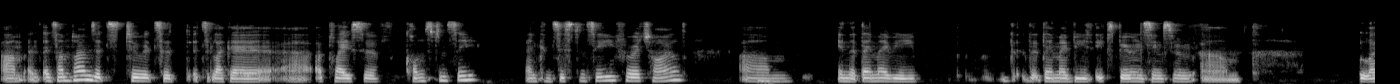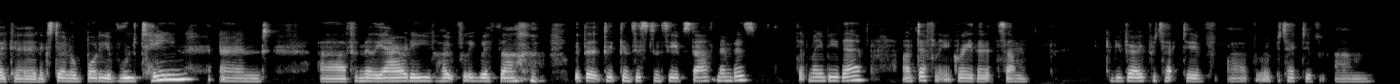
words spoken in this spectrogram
um, and, and, sometimes it's too. It's a it's like a a place of constancy and consistency for a child, um, in that they may be that they may be experiencing some um, like an external body of routine and uh, familiarity, hopefully with uh, with the, the, consistency of staff members that may be there. I definitely agree that it's um can be very protective, uh, very protective um,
